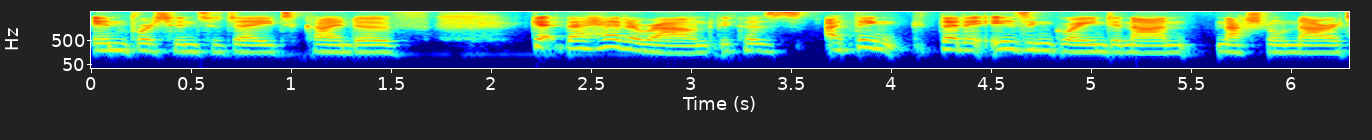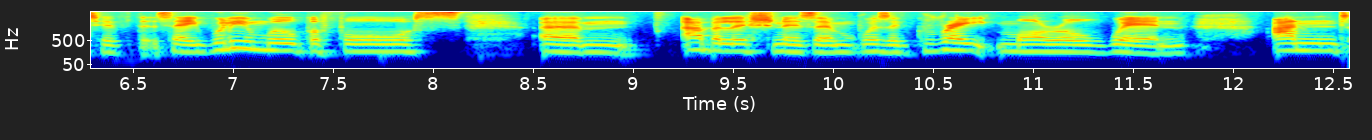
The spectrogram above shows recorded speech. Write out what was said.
in Britain today to kind of get their head around because I think that it is ingrained in our national narrative that say William Wilberforce um, abolitionism was a great moral win, and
